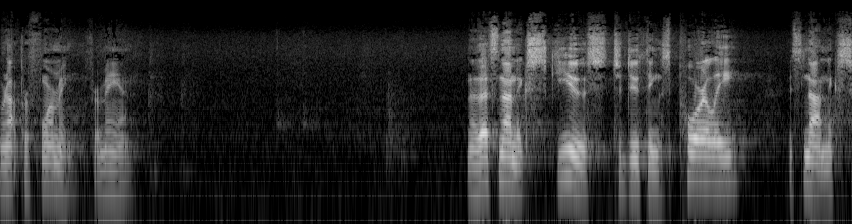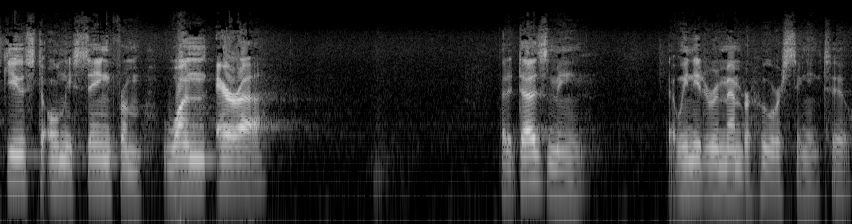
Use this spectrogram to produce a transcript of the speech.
We're not performing for man. Now, that's not an excuse to do things poorly. It's not an excuse to only sing from one era. But it does mean that we need to remember who we're singing to.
